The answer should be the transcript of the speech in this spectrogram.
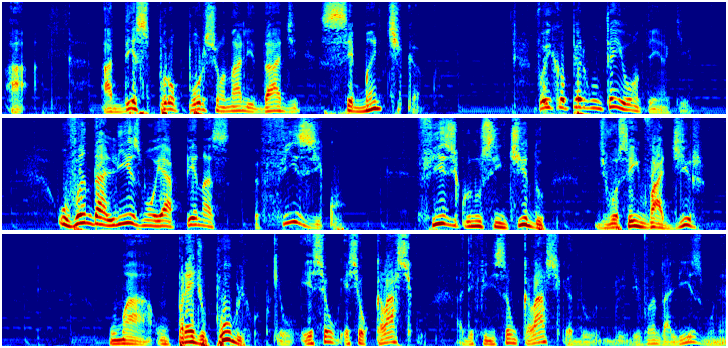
a, a desproporcionalidade semântica? Foi o que eu perguntei ontem aqui. O vandalismo é apenas físico? Físico no sentido de você invadir uma, um prédio público, porque esse é o, esse é o clássico a definição clássica do, do de vandalismo, né?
